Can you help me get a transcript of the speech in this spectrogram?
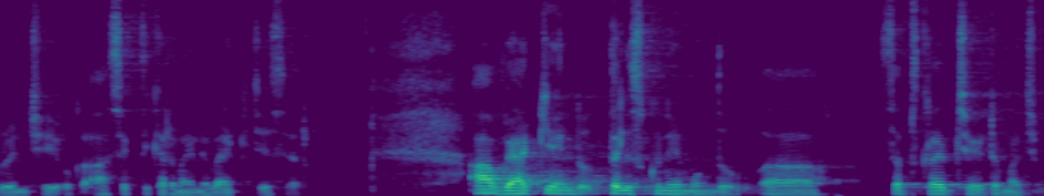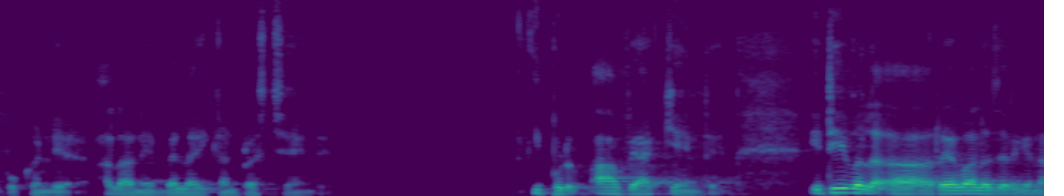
గురించి ఒక ఆసక్తికరమైన వ్యాఖ్య చేశారు. ఆ వ్యాఖ్య ఏంటో తెలుసుకునే ముందు సబ్స్క్రైబ్ చేయటం మర్చిపోకండి. అలానే బెల్ ఐకాన్ ప్రెస్ చేయండి. ఇప్పుడు ఆ వ్యాఖ్య ఏంటి? ఇటీవల రేవాలో జరిగిన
